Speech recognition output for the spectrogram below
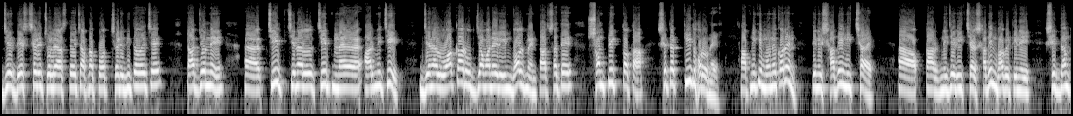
যে দেশ ছেড়ে চলে আসতে হয়েছে আপনার পদ ছেড়ে দিতে হয়েছে তার জন্যে chief general chief army chief general Waker উজ্জামানের ইনভলভমেন্ট তার সাথে সম্পৃক্ততা সেটা কি ধরনের? আপনি কি মনে করেন তিনি স্বাধীন ইচ্ছায় তার নিজের ইচ্ছায় স্বাধীনভাবে তিনি সিদ্ধান্ত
